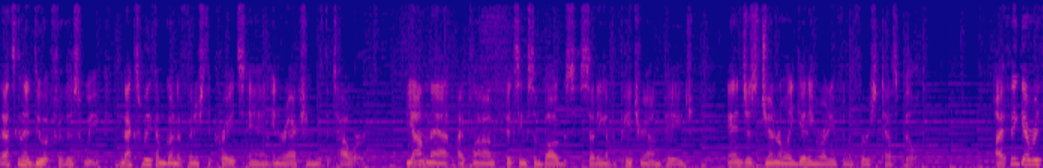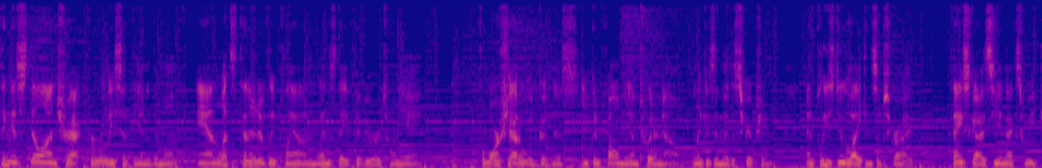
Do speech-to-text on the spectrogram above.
That's going to do it for this week. Next week I'm going to finish the crates and interaction with the tower. Beyond that, I plan on fixing some bugs, setting up a Patreon page, and just generally getting ready for the first test build. I think everything is still on track for release at the end of the month, and let's tentatively plan on Wednesday, February 28th. For more Shadowwood goodness, you can follow me on Twitter now, link is in the description, and please do like and subscribe. Thanks guys, see you next week.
